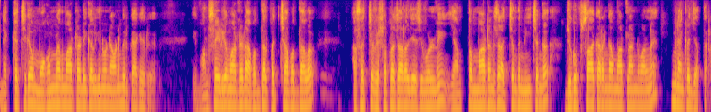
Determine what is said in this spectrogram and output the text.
నెక్కచ్చిగా ముఖం మీద మాట్లాడగలిగిన వాడిని ఎవరిని మీరు ప్యాకేరు వన్ సైడ్గా మాట్లాడే అబద్ధాలు పచ్చి అబద్ధాలు అసత్య విష ప్రచారాలు చేసే వాళ్ళని ఎంత మాట అయినా సరే అత్యంత నీచంగా జుగుప్సాకరంగా మాట్లాడిన వాళ్ళని మీరు ఎంకరేజ్ చేస్తారు.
